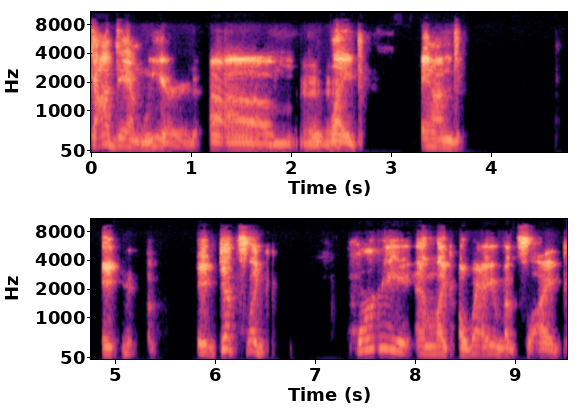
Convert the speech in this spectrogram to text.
goddamn weird. Um, Mhm. like, and it it gets like horny in like a way that's like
